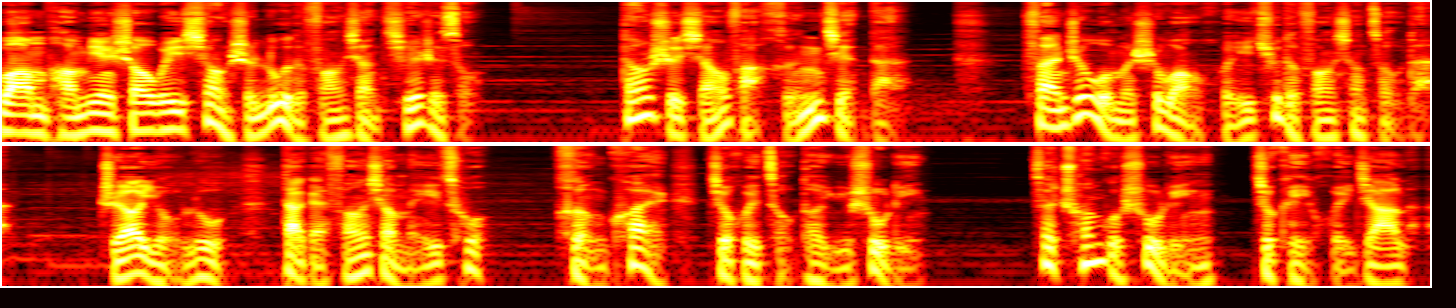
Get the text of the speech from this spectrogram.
往旁边稍微像是路的方向接着走。当时想法很简单，反正我们是往回去的方向走的，只要有路，大概方向没错，很快就会走到榆树林，再穿过树林就可以回家了。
